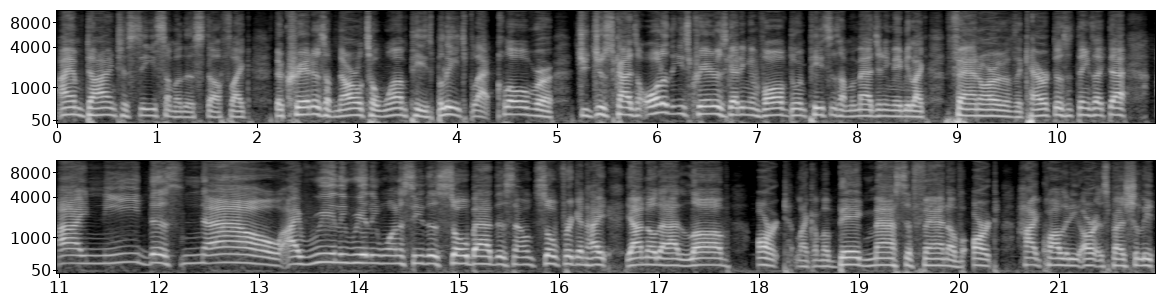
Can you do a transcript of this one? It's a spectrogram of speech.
I am dying to see some of this stuff. Like the creators of Naruto, One Piece, Bleach, Black Clover, Jujutsu Kaisen, all of these creators getting involved doing pieces. I'm imagining maybe like fan art of the characters and things like that. I need this now. I really, really want to see this so bad. This sounds so freaking hype. Y'all know that I love art. Like I'm a big, massive fan of art, high quality art, especially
